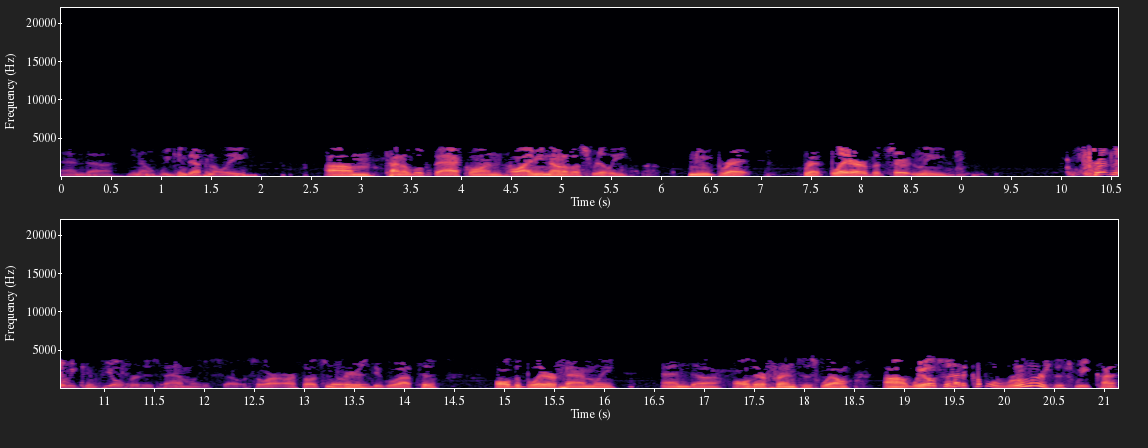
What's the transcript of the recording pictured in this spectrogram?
and uh, you know, we can definitely um kind of look back on well, I mean none of us really knew Brett Brett Blair, but certainly certainly we can feel for his family. So so our, our thoughts and prayers Mhm. do go out to all the Blair family and uh, all their friends as well. Uh, we also had a couple of rumors this week. Kind of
